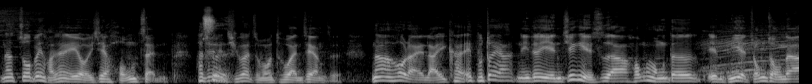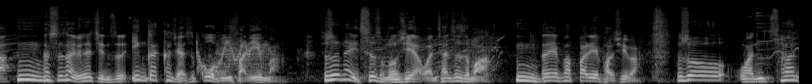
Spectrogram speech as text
那周边好像也有一些红疹，他就很奇怪，怎么突然这样子？那后来来一看，哎，不对啊，你的眼睛也是啊，红红的，眼皮也肿肿的啊，嗯，那身上有些疹子，应该看起来是过敏反应嘛。就说那你吃什么东西啊？晚餐吃什么？嗯，那天怕半夜跑去嘛，他说晚餐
